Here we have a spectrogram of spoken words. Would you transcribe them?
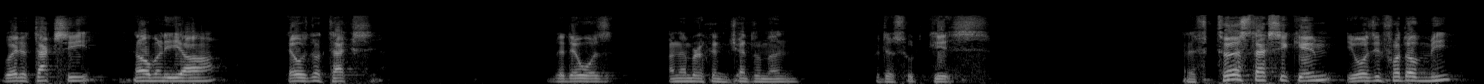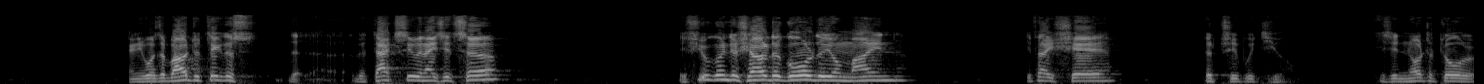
where the taxi normally are, there was no taxi. But there was an American gentleman with a suitcase. And the first taxi came, he was in front of me, and he was about to take the, the, the taxi when I said, Sir, if you're going to Charles de Gaulle, do you mind if I share the trip with you? He said, Not at all.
